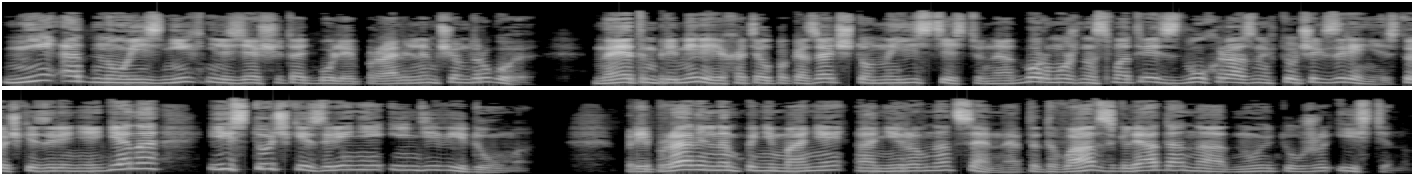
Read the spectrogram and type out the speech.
Ни одно из них нельзя считать более правильным, чем другое. На этом примере я хотел показать, что на естественный отбор можно смотреть с двух разных точек зрения, с точки зрения гена и с точки зрения индивидуума. При правильном понимании они равноценны, это два взгляда на одну и ту же истину.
